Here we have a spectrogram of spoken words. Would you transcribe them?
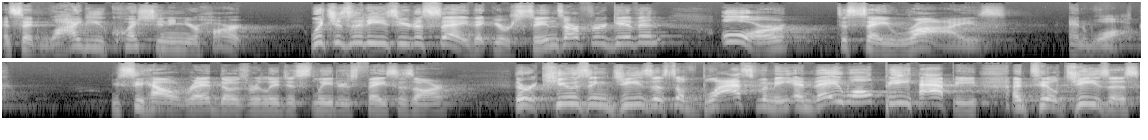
and said, Why do you question in your heart? Which is it easier to say, that your sins are forgiven, or to say, Rise and walk? You see how red those religious leaders' faces are? They're accusing Jesus of blasphemy, and they won't be happy until Jesus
